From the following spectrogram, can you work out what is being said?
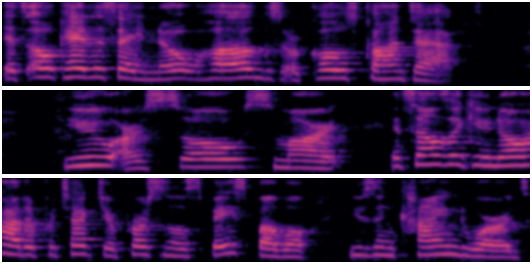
it's okay to say no hugs or close contact. You are so smart. It sounds like you know how to protect your personal space bubble using kind words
